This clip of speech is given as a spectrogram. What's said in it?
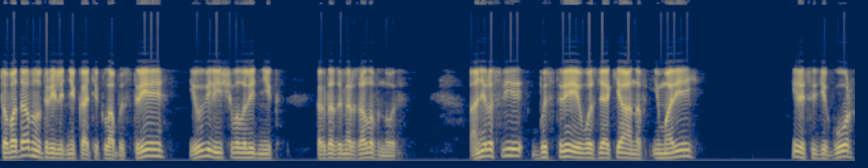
то вода внутри ледника текла быстрее и увеличивала ледник, когда замерзала вновь. Они росли быстрее возле океанов и морей или среди гор,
